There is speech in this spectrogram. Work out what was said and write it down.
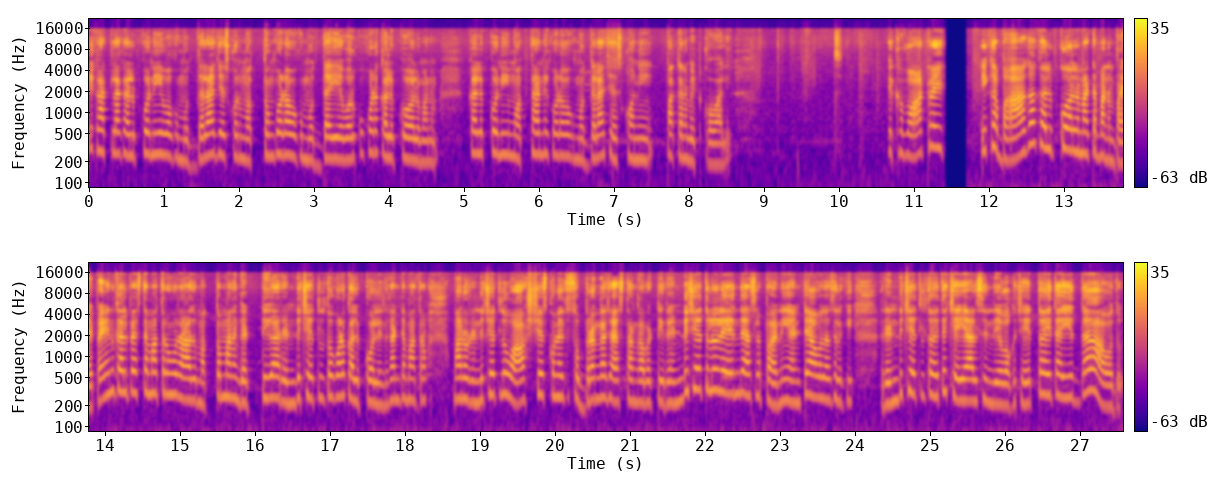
ఇక అట్లా కలుపుకొని ఒక ముద్దలా చేసుకొని మొత్తం కూడా ఒక ముద్ద అయ్యే వరకు కూడా కలుపుకోవాలి మనం. కలుపుకొని మొత్తాన్ని కూడా ఒక ముద్దలా చేసుకొని పక్కన పెట్టుకోవాలి. ఇక వాటర్ అయితే ఇక బాగా కలుపుకోవాలన్నమాట. మనం పై పైన కలిపేస్తే మాత్రం రాదు. మొత్తం మనం గట్టిగా రెండు చేతులతో కూడా కలుపుకోవాలి. ఎందుకంటే మాత్రం మనం రెండు చేతులు వాష్ చేసుకొని అయితే శుభ్రంగా చేస్తాం కాబట్టి రెండు చేతులు లేనిదే అసలు పని అంటే అవ్వదు అసలుకి. రెండు చేతులతో అయితే చేయాల్సిందే. ఒక చేతితో అయితే అయ్యిద్దా అవ్వదు.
